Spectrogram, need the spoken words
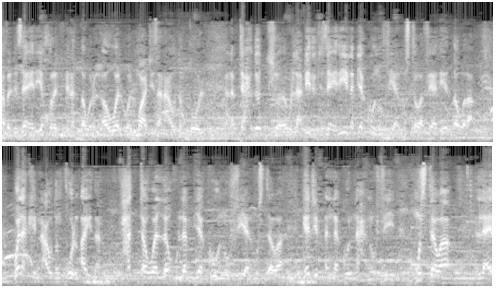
المنتخب الجزائري يخرج من الدور الأول والمعجزة نعود نقول لم تحدث واللاعبين الجزائريين لم يكونوا في المستوى في هذه الدورة. ولكن نعود نقول أيضا حتى ولو لم يكونوا في المستوى يجب أن نكون نحن في مستوى العرف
